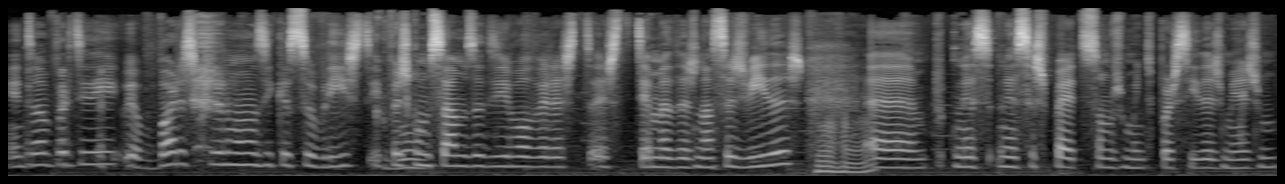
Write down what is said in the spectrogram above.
Então a partir daí, eu, bora escrever uma música sobre isto. E depois bom. começámos a desenvolver este, este tema das nossas vidas. Uhum. ah, porque nesse, nesse aspecto somos muito parecidas mesmo.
